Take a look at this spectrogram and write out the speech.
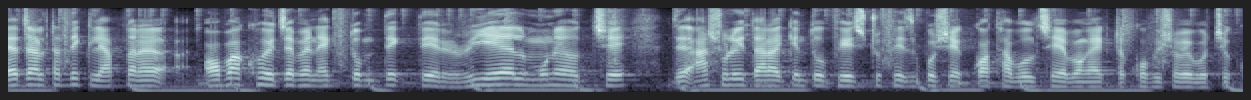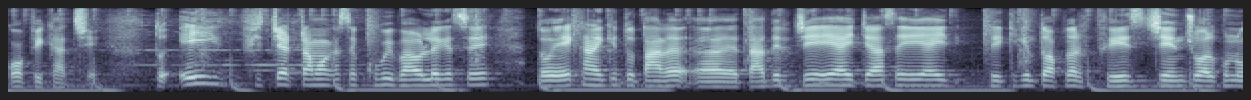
রেজাল্টটা দেখলে আপনারা অবাক হয়ে যাবেন, একদম দেখতে রিয়েল মনে হচ্ছে যে আসলেই তারা কিন্তু ফেস টু ফেস বসে কথা বলছে এবং একটা কফি শপে বসে কফি খাচ্ছে। তো এই ফিচারটা আমার কাছে খুবই ভালো লেগেছে। তো এখানে কিন্তু তারা তাদের যে এআইটা আছে এআই থেকে কিন্তু আপনার ফেস চেঞ্জ হওয়ার কোনো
